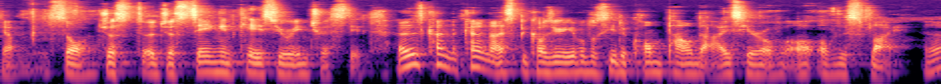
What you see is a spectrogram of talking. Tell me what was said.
Yeah. So just, uh, just saying in case you're interested. And it's kind of, kind of nice because you're able to see the compound eyes here of, of, of this fly. Yeah.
